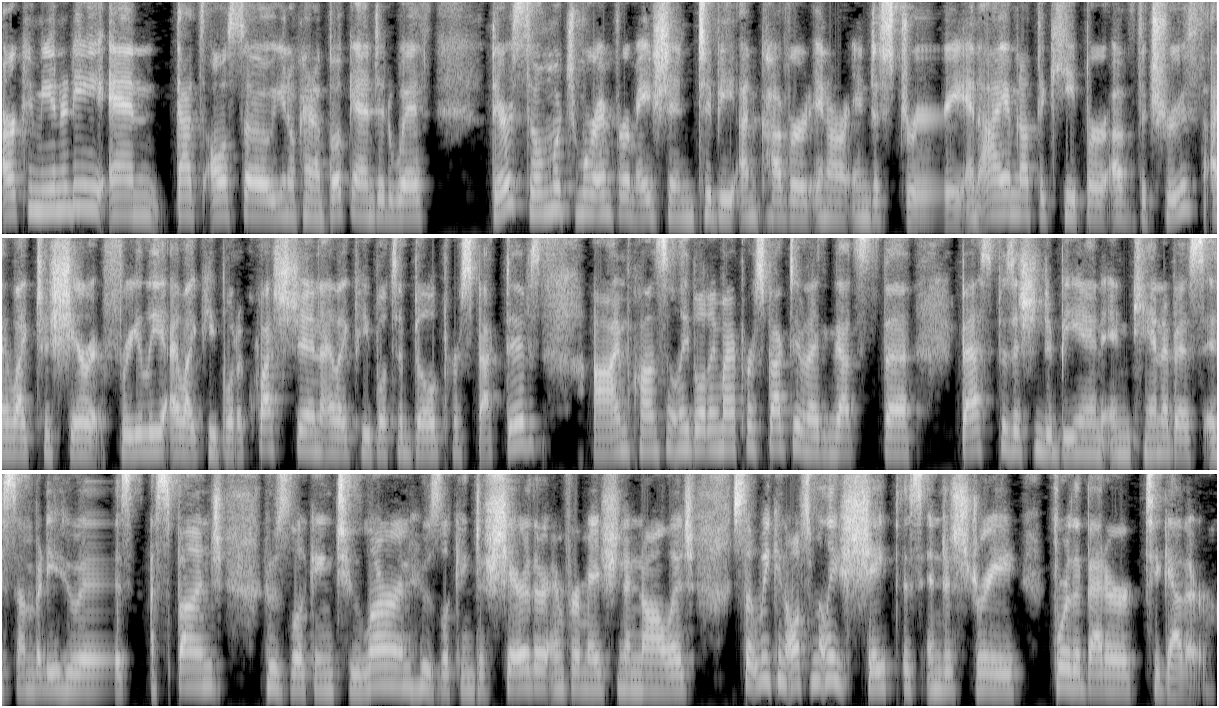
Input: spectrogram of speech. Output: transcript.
our community. And that's also, you know, kind of bookended with there's so much more information to be uncovered in our industry. And I am not the keeper of the truth. I like to share it freely. I like people to question. I like people to build perspectives. I'm constantly building my perspective. And I think that's the best position to be in in cannabis is somebody who is a sponge, who's looking to learn, who's looking to share their information and knowledge so that we can ultimately shape this industry for the better together.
